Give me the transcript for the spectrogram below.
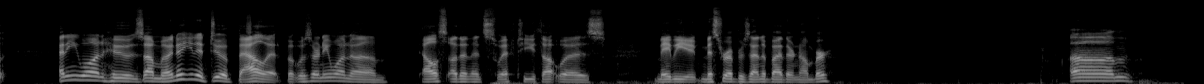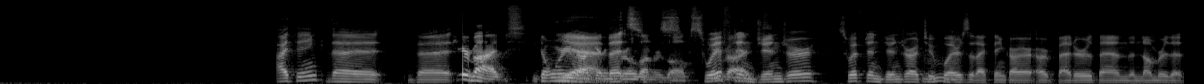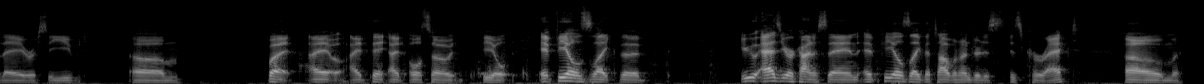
anyone who's um i know you didn't do a ballot but was there anyone um else other than swift who you thought was maybe misrepresented by their number um, I think that that pure vibes. Don't worry yeah, about getting grilled on results. Swift and Ginger, Swift and Ginger are two Ooh. players that I think are, are better than the number that they received. Um, but I I think I'd also feel it feels like the you as you were kind of saying it feels like the top 100 is is correct. Um,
